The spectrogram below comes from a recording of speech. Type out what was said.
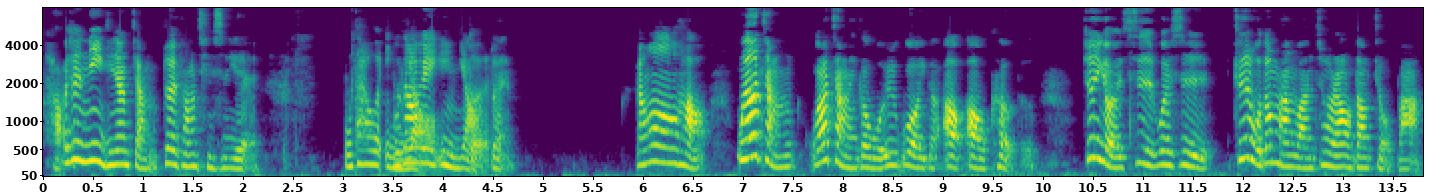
好。而且你已经这样讲，对方其实也。不太会硬，不太会硬要，对。然后好，我要讲，我要讲一个我遇过一个奥奥克的，就是有一次我也是就是我都忙完之后，然后我到酒吧，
